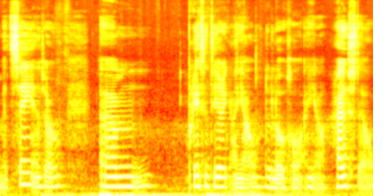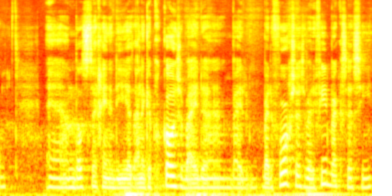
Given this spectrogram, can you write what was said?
met C en zo. Um, presenteer ik aan jou de logo en jouw huisstijl. En dat is degene die je uiteindelijk hebt gekozen bij de, bij de, bij de vorige sessie, bij de feedback sessie.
